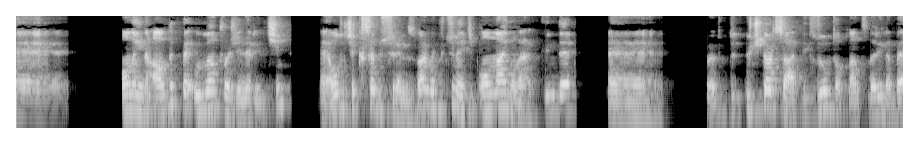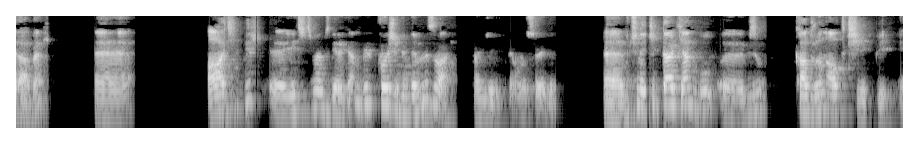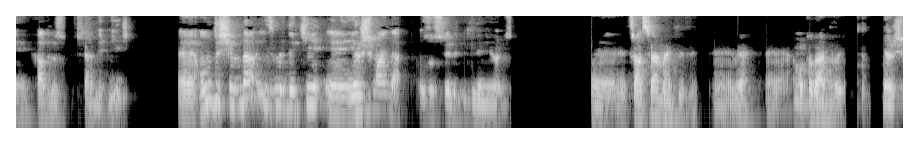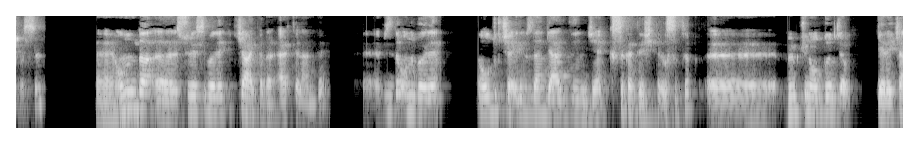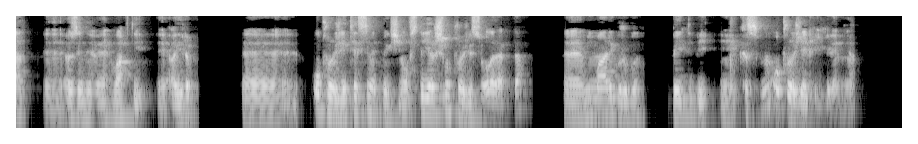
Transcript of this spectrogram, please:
onayını aldık ve uygulama projeleri için e, oldukça kısa bir süremiz var ve bütün ekip online olarak günde e, 3-4 saatlik Zoom toplantılarıyla beraber e, acil bir e, yetiştirmemiz gereken bir proje gündemimiz var. Öncelikle onu söyleyeyim. E, bütün ekip derken bu e, bizim kadronun 6 kişilik bir e, kadrosu üstlendiği bir iş. E, onun dışında İzmir'deki e, yarışmayla uzun süredir ilgileniyoruz. E, transfer merkezi e, ve e, otogar projesi yarışması. E, onun da e, süresi böyle iki ay kadar ertelendi. E, biz de onu böyle oldukça elimizden geldiğince kısık ateşte ısıtıp e, mümkün olduğunca gereken e, özeni ve vakti e, ayırıp e, o projeyi teslim etmek için ofiste yarışma projesi olarak da e, mimari grubun belli bir e, kısmı o projeyle ilgileniyor.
